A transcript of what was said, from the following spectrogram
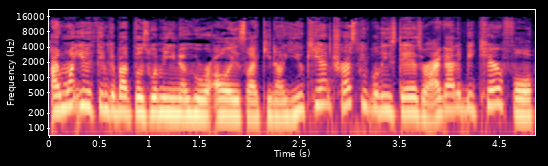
I want you to think about those women, you know, who are always like, you know, you can't trust people these days, or I got to be careful.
